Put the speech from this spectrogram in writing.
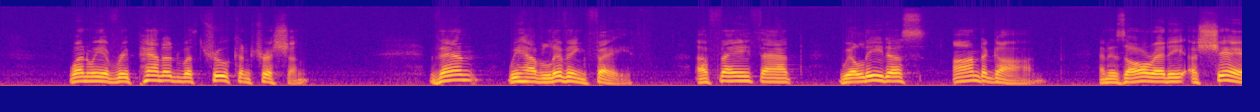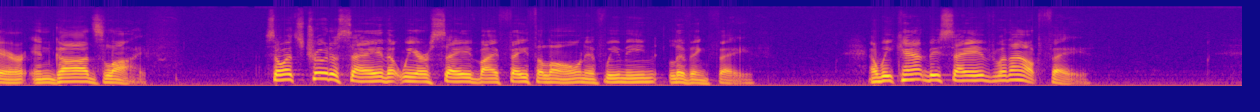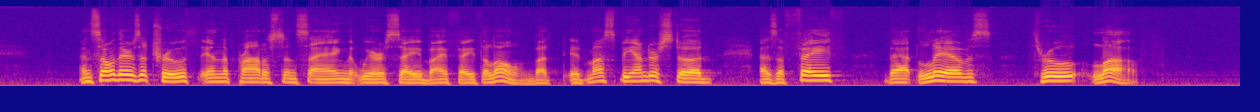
when we have repented with true contrition, then we have living faith, a faith that will lead us on to God and is already a share in God's life. So it's true to say that we are saved by faith alone if we mean living faith. And we can't be saved without faith. And so there's a truth in the Protestant saying that we are saved by faith alone, but it must be understood as a faith that lives through love,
